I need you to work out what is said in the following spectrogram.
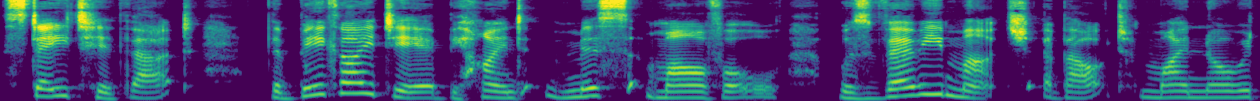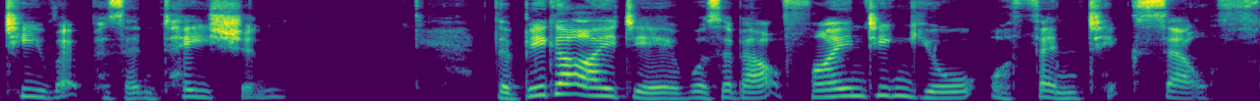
stated that the big idea behind Miss Marvel was very much about minority representation. The bigger idea was about finding your authentic self.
